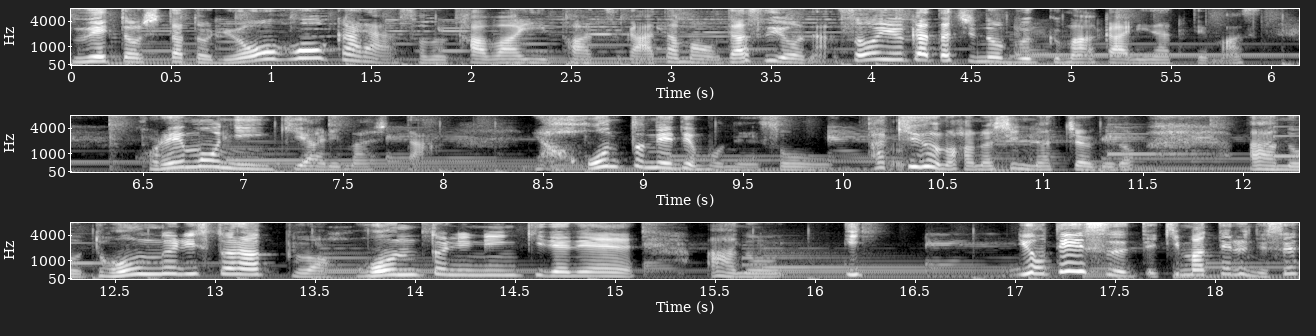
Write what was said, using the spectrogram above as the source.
上と下と両方からその可愛いパーツが頭を出すようなそういう形のブックマーカーになってます。これも人気ありました。いや、ほんとね、でもね、そう、多機能の話になっちゃうけど、あの、どんぐりストラップは本当に人気でね、あの、予定数って決まってるんです。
